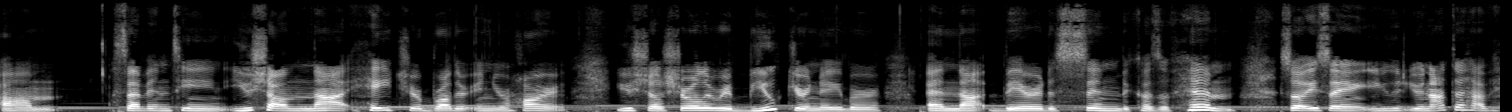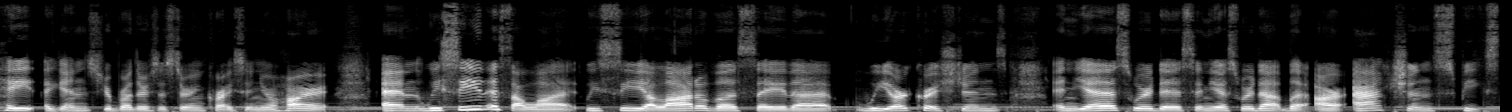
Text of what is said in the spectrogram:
Um, 17 You shall not hate your brother in your heart. You shall surely rebuke your neighbor and not bear the sin because of him. So he's saying you, you're not to have hate against your brother sister in Christ in your heart. And we see this a lot. We see a lot of us say that we are Christians and yes, we're this and yes, we're that, but our action speaks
